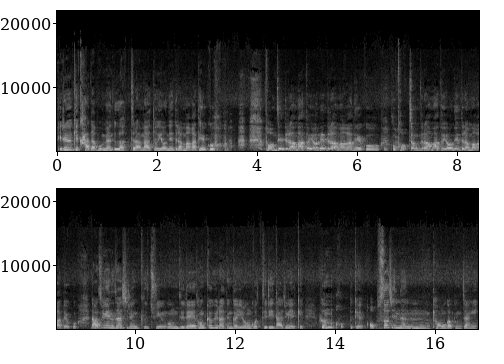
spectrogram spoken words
이렇게 가다 보면 의학 드라마도 연애 드라마가 되고, 범죄 드라마도 연애 드라마가 되고, 그렇죠. 뭐 법정 드라마도 연애 드라마가 되고, 나중에는 사실은 그 주인공들의 성격이라든가 이런 것들이 나중에 이렇게 흠, 이렇게 없어지는 경우가 굉장히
